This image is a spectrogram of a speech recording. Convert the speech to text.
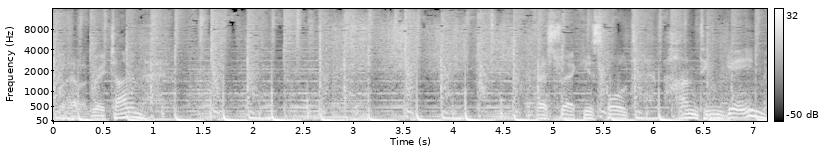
We'll have a great time. The first track is called Hunting Game,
